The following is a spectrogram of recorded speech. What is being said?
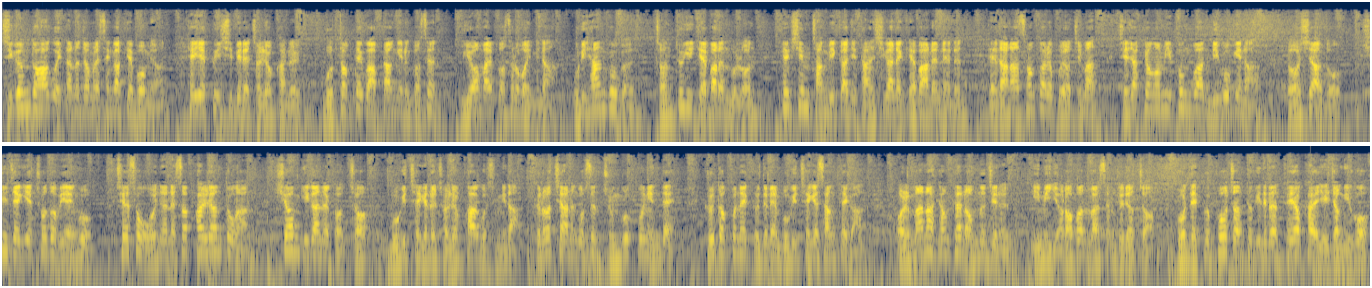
지금도 하고 있다는 점을 생각해보면 KF-21의 전력화를 무턱대고 앞당기는 것은 위험할 것으로 보입니다. 우리 한국은 전투기 개발은 물론 핵심 장비까지 단시간에 개발해내는 대단한 성과를 보였지만 제작 경험이 풍부한 미국이나 러시아도 시제기 초도 비행 후 최소 5년에서 8년 동안 시험 기간을 거쳐 무기 체계를 전력화하고 있습니다. 그렇지 않은 곳은 중국뿐인데 그 덕분에 그들의 무기 체계 상태가 얼마나 형편없는지는 이미 여러 번 말씀드렸죠. 곧 F4 전투기들은 퇴역할 예정이고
